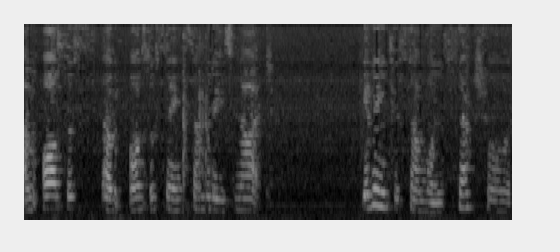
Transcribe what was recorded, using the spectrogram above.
I'm also I'm also saying somebody's not giving to someone sexually,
